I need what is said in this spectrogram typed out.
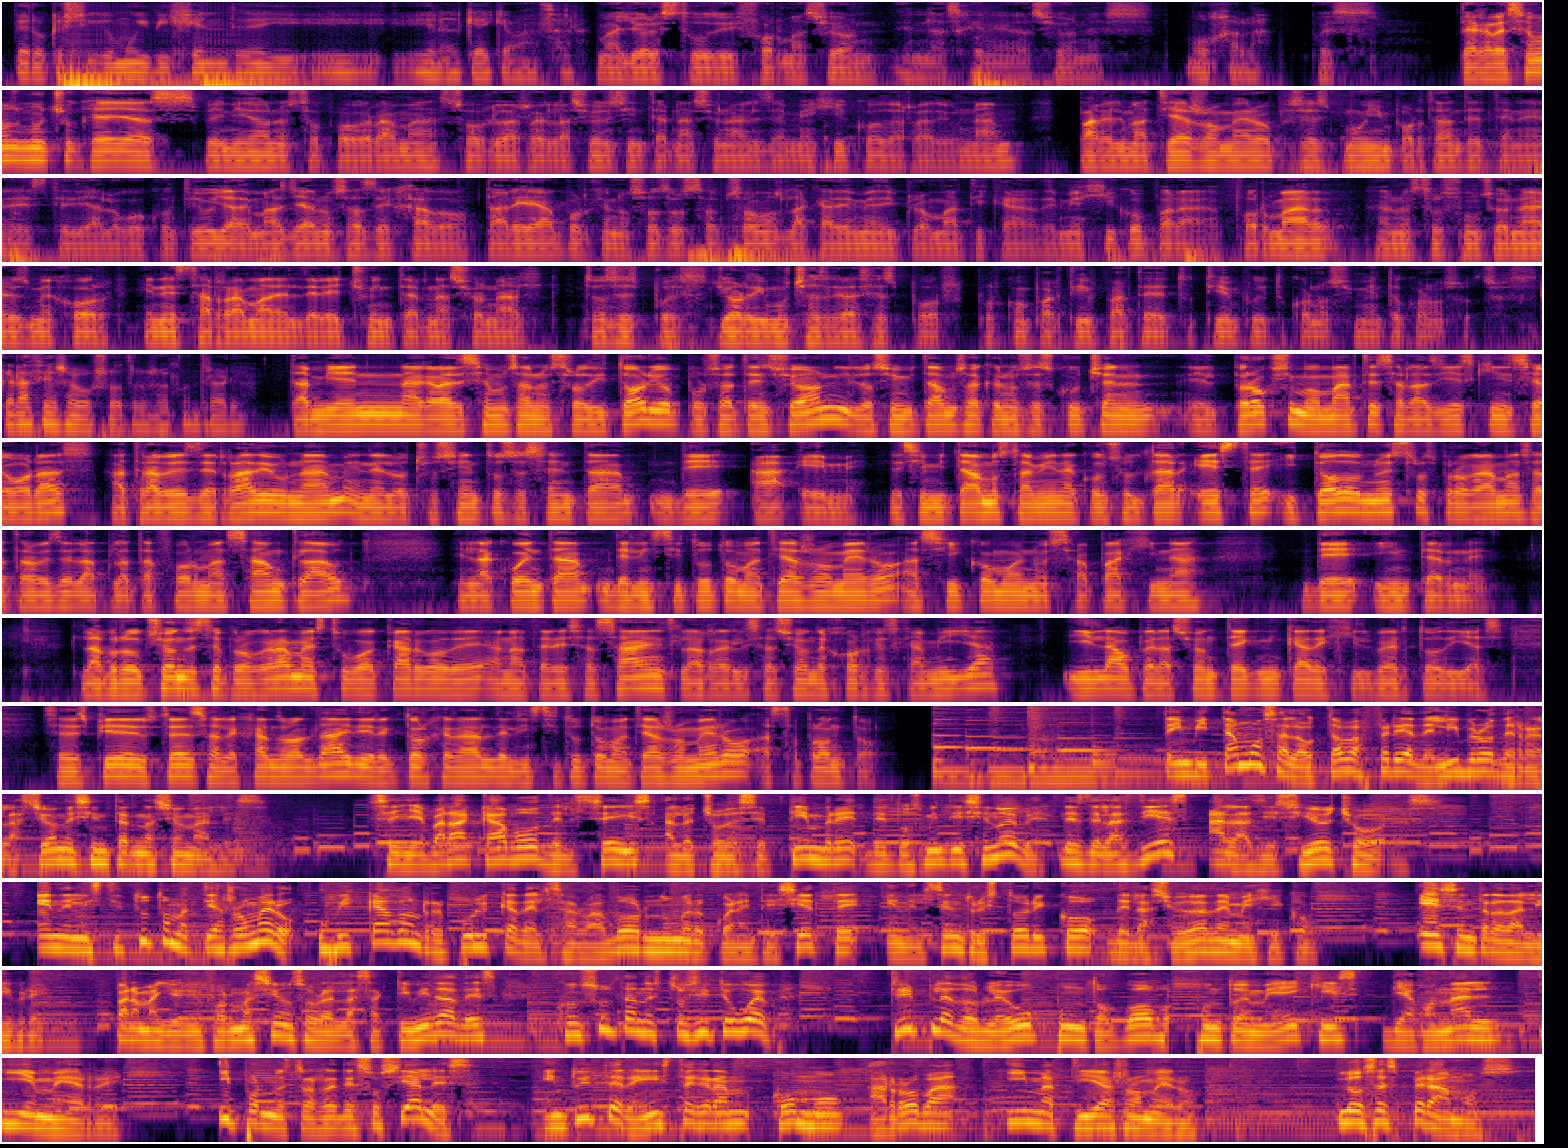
pero que sigue muy vigente y, y en el que hay que avanzar. Mayor estudio y formación en las generaciones. Ojalá. Pues te agradecemos mucho que hayas venido a nuestro programa sobre las relaciones internacionales de México de Radio UNAM. Para el Matías Romero, pues es muy importante tener este diálogo contigo y además ya nos has dejado tarea porque nosotros somos la Academia Diplomática de México para formar a nuestros funcionarios mejor en esta rama del derecho internacional. Entonces, pues Jordi, muchas gracias por, por compartir parte de tu tiempo y tu conocimiento con nosotros. Gracias a vosotros, al contrario. También agradecemos a nuestro auditorio por su atención y los invitamos a que nos escuchen el próximo próximo martes a las 10:15 horas a través de Radio UNAM en el 860 de AM. Les invitamos también a consultar este y todos nuestros programas a través de la plataforma SoundCloud en la cuenta del Instituto Matías Romero, así como en nuestra página de Internet. La producción de este programa estuvo a cargo de Ana Teresa Sáenz, la realización de Jorge Escamilla y la operación técnica de Gilberto Díaz. Se despide de ustedes Alejandro Alday, director general del Instituto Matías Romero. Hasta pronto te invitamos a la octava Feria del Libro de Relaciones Internacionales. Se llevará a cabo del 6 al 8 de septiembre de 2019, desde las 10 a las 18 horas. En el Instituto Matías Romero, ubicado en República del Salvador número 47, en el Centro Histórico de la Ciudad de México. Es entrada libre. Para mayor información sobre las actividades, consulta nuestro sitio web www.gov.mx diagonal IMR y por nuestras redes sociales, en Twitter e Instagram como arroba y Matías Romero. Los esperamos.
